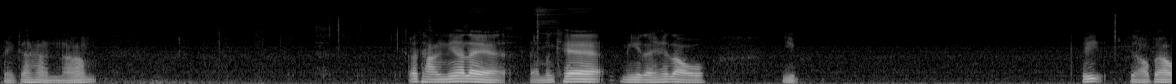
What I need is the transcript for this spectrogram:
ในกังหันน้ำก็ทางเนี้ยแหละ แต่มันแค่มีอะไรให้เราหยิบ เฮ้ยเดี๋ยวเอาไปเอา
